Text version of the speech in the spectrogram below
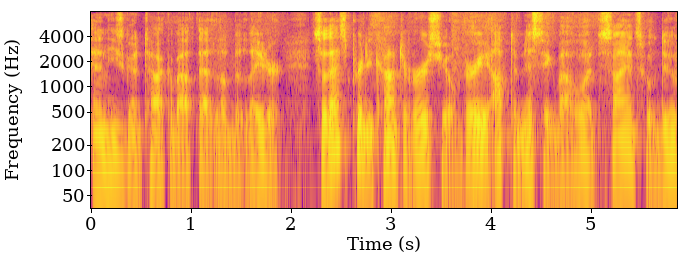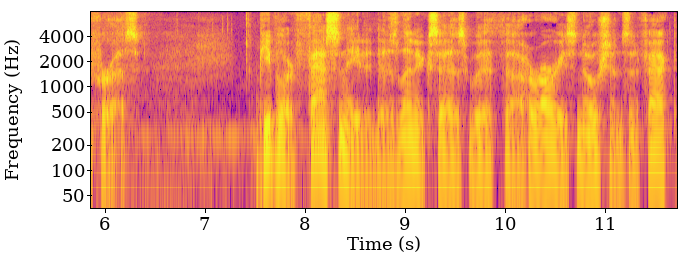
And he's going to talk about that a little bit later. So that's pretty controversial, very optimistic about what science will do for us people are fascinated, as Lennox says, with uh, Harari's notions. In fact,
